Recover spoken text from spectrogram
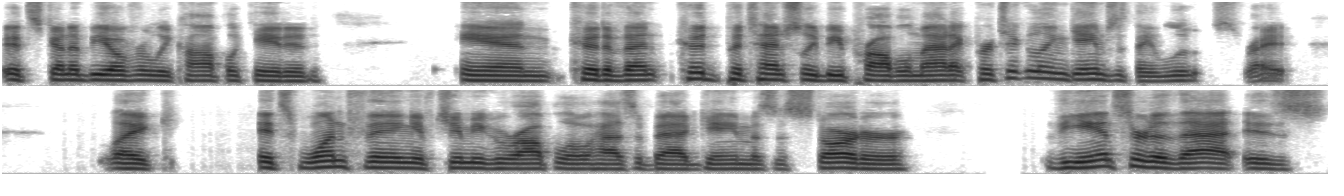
it's going to be overly complicated and could event could potentially be problematic, particularly in games that they lose, right? Like it's one thing if Jimmy Garoppolo has a bad game as a starter, the answer to that is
